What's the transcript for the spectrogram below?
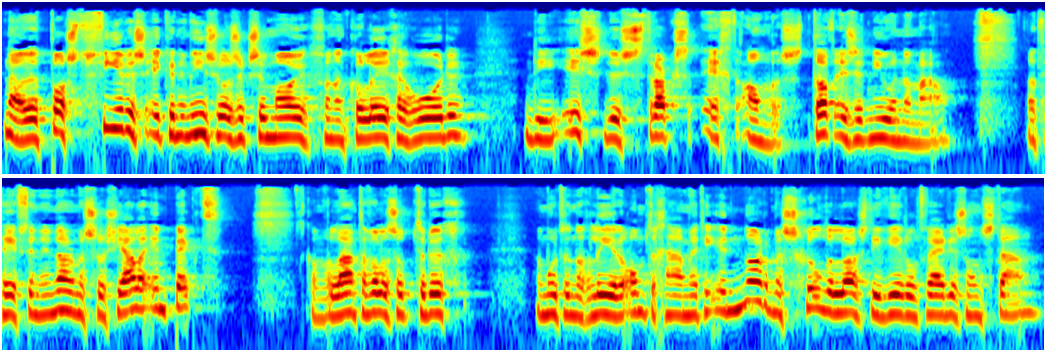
Nou, de post-virus-economie, zoals ik zo mooi van een collega hoorde, die is dus straks echt anders. Dat is het nieuwe normaal. Dat heeft een enorme sociale impact. Daar komen we later wel eens op terug. We moeten nog leren om te gaan met die enorme schuldenlast die wereldwijd is ontstaan.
